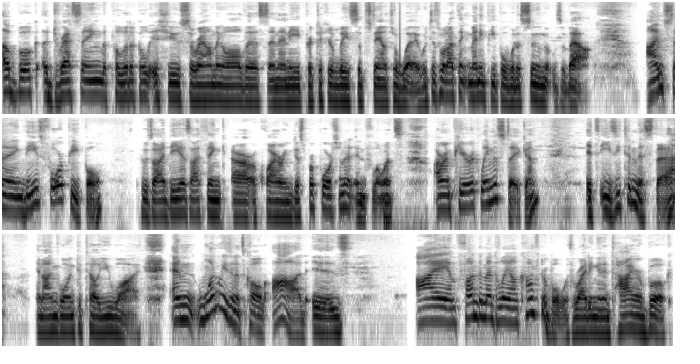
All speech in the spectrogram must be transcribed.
a book addressing the political issues surrounding all this in any particularly substantial way, which is what I think many people would assume it was about. I'm saying these four people, whose ideas I think are acquiring disproportionate influence, are empirically mistaken. It's easy to miss that, and I'm going to tell you why. And one reason it's called odd is I am fundamentally uncomfortable with writing an entire book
